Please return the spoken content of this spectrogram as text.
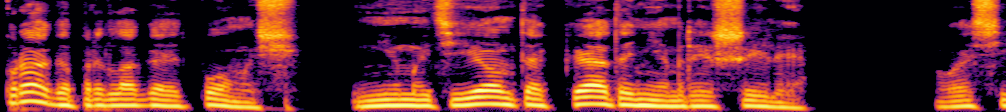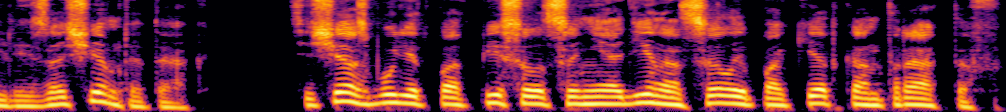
Прага предлагает помощь. Не мытьем, так катанием решили. Василий, зачем ты так? Сейчас будет подписываться не один, а целый пакет контрактов.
